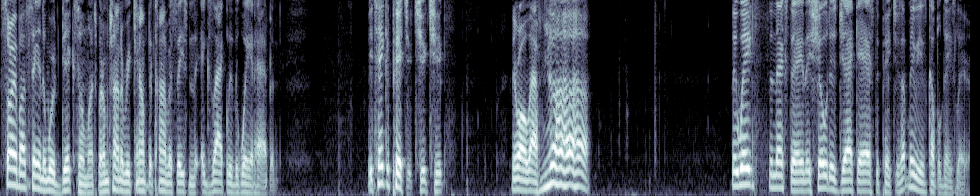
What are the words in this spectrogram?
Sorry about saying the word dick so much, but I'm trying to recount the conversation exactly the way it happened. You take a picture, chick, chick. They're all laughing. Yeah. They wait the next day. They show this jackass the pictures. Maybe it's a couple days later.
